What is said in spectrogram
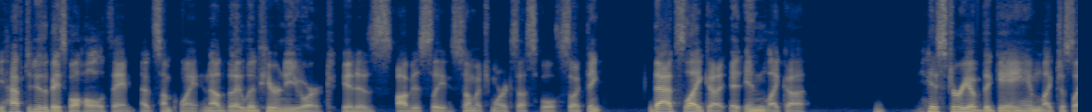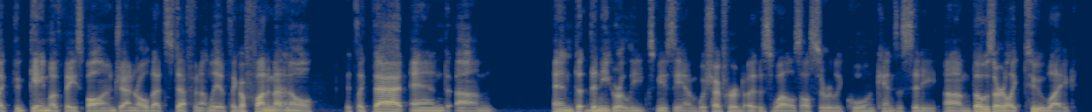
you have to do the Baseball Hall of Fame at some point. And now that I live here in New York, it is obviously so much more accessible. So I think that's like a in like a history of the game, like just like the game of baseball in general. That's definitely it's like a fundamental. It's like that and um and the Negro Leagues Museum, which I've heard as well is also really cool in Kansas City. Um, those are like two like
